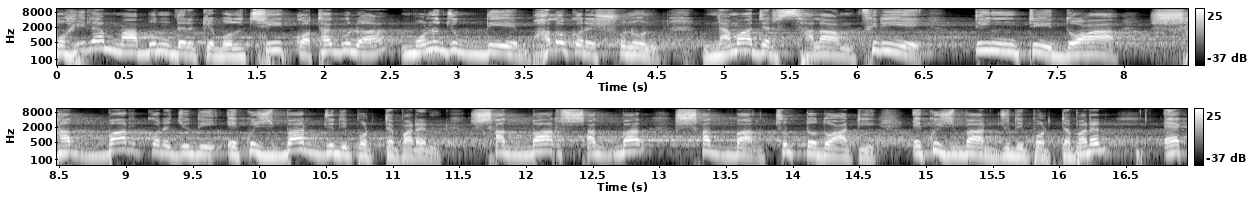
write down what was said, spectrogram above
মহিলা মা বোনদেরকে বলছি, কথাগুলা মনোযোগ দিয়ে ভালো করে শুনুন। নামাজের সালাম ফিরিয়ে তিনটি দোয়া সাতবার করে যদি একুশবার যদি পড়তে পারেন। সাতবার সাতবার সাতবার ছোট্ট দোয়াটি একুশবার যদি পড়তে পারেন। এক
